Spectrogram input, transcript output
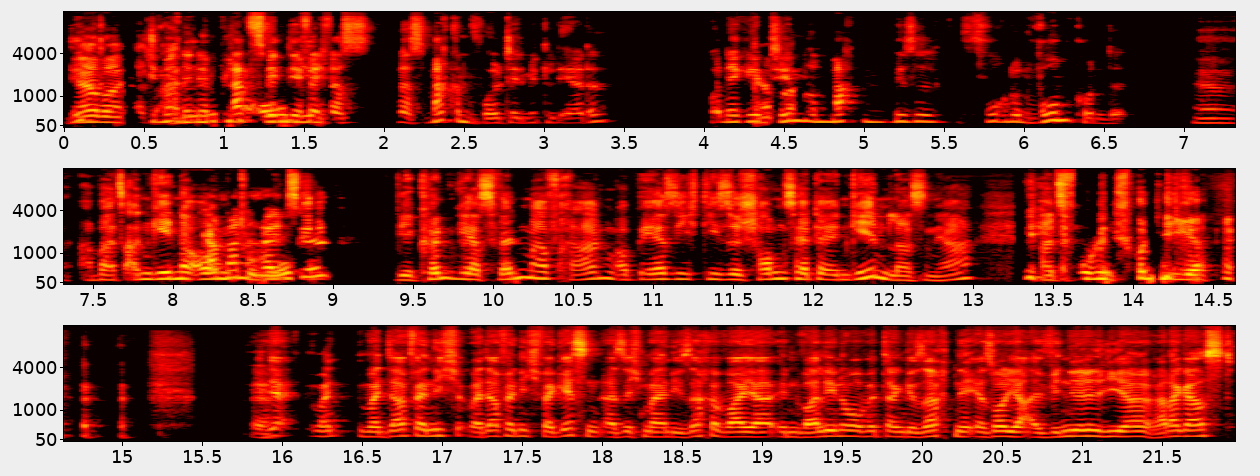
Ja, aber als Jemand, der den angehender Platz weg, der vielleicht was, was machen wollte in Mittelerde. Und er geht Ja, hin und macht ein bisschen Vogel- und Wurmkunde. Ja, aber als angehender Ornithologe, wir könnten ja Sven mal fragen, ob er sich diese Chance hätte entgehen lassen, ja? Als Vogelkundiger. Ja. Man, man, darf ja nicht, man darf ja nicht vergessen, also ich meine, die Sache war ja, in Valinor wird dann gesagt, ne, er soll ja Alvindel hier, Radagast,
